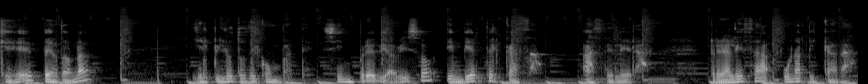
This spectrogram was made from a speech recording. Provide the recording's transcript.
¿qué? ¿Perdona? Y el piloto de combate, sin previo aviso, invierte el caza, acelera, realiza una picada,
